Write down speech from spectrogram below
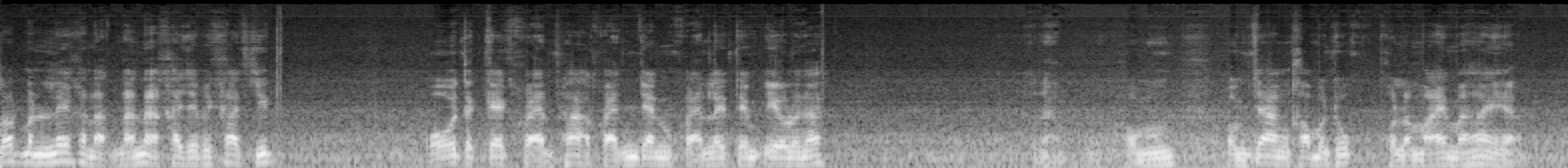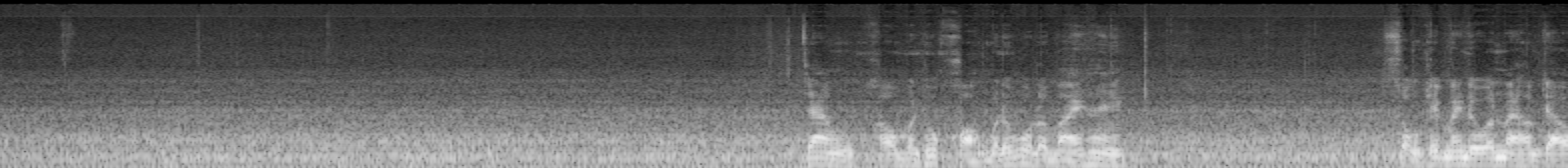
รถมันเล็กขนาดนั้นอะใครจะไปคาดคิด โอ้แต่แกแขวนพระแขวนยันแขวนอะไรเต็มเอวเลยนะนะครับผมผมจ้างเขาบรรทุกผลไม้มาให้อะจ้างเขาบรรทุกของบรรทุกผลไม้ให้ ส่งคลิปมาให้ดูวันใหม่ผมจะเอา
